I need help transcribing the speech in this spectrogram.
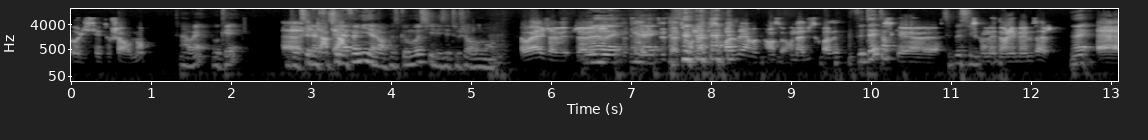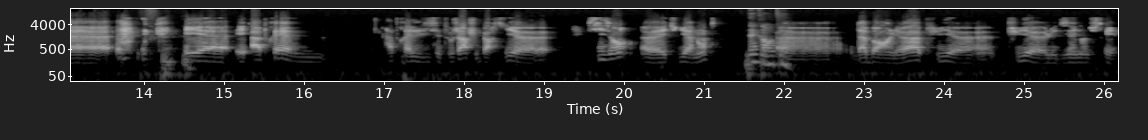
au lycée Touchard Roman. Ah ouais, ok. c'est la, la, famille alors, parce que moi aussi, lycée Touchard Roman. Ouais, j'avais. Ouais, ouais, On a dû se croiser, hein. on a dû se croiser. Peut-être. Parce hein. que. c'est possible. Parce qu'on est dans les mêmes âges. Ouais. Euh, et, euh, et après, après le lycée Touchard, je suis parti 6 ans étudier à Nantes. D'accord. D'abord en LEA, puis, puis le design industriel.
